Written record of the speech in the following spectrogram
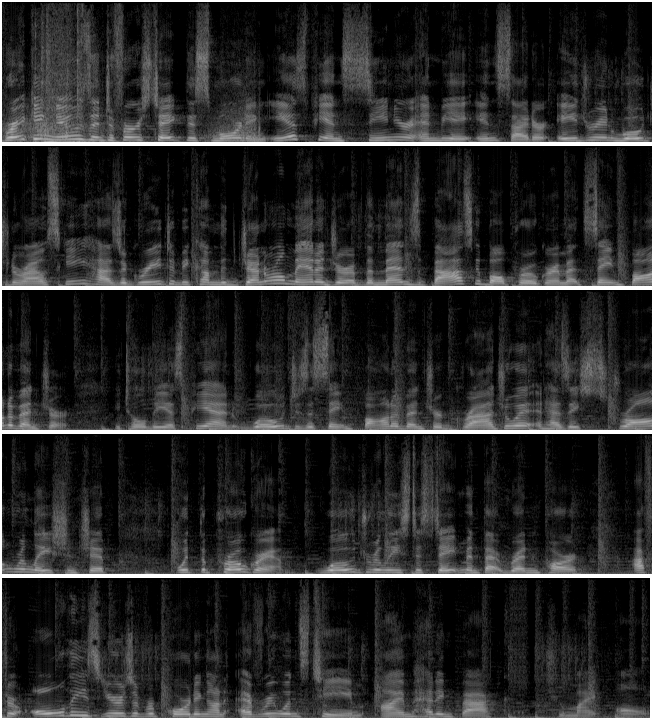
Breaking news into first take this morning. ESPN senior NBA insider Adrian Wojnarowski has agreed to become the general manager of the men's basketball program at St. Bonaventure. He told ESPN Woj is a St. Bonaventure graduate and has a strong relationship with the program. Woj released a statement that read in part, after all these years of reporting on everyone's team, I'm heading back to my own.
